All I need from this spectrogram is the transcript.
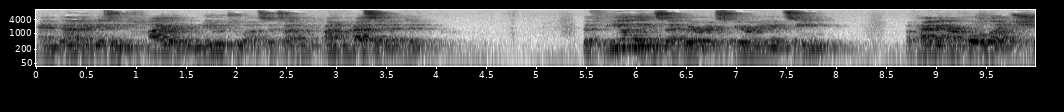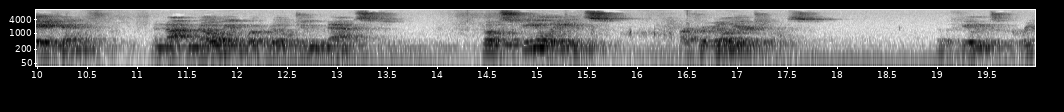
pandemic is entirely new to us, it's un unprecedented, the feelings that we're experiencing of having our whole life shaken and not knowing what we'll do next, those feelings are familiar to us. They're the feelings of grief.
